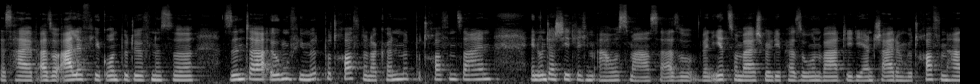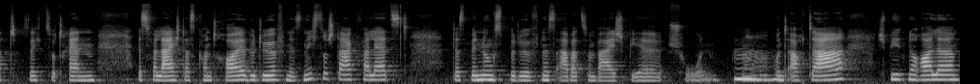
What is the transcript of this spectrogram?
Deshalb, also alle vier Grundbedürfnisse sind da irgendwie mit betroffen oder können mit betroffen sein, in unterschiedlichem Ausmaße. Also wenn ihr zum Beispiel die Person wart, die die Entscheidung getroffen hat, sich zu trennen, ist vielleicht das Kontrollbedürfnis nicht so stark verletzt, das Bindungsbedürfnis aber zum Beispiel schon. Ne? Mhm. Und auch da spielt eine Rolle,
